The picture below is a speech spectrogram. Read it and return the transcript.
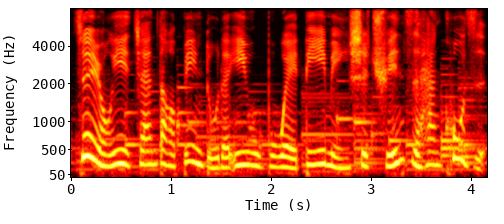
最容易沾到病毒的衣物部位，第一名是裙子和裤子。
